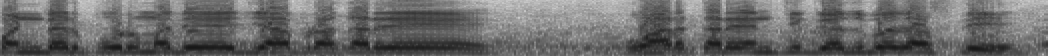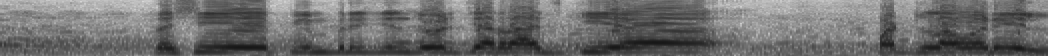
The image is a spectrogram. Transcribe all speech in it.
पंढरपूरमध्ये ज्या प्रकारे वारकऱ्यांची गजबज असते तशी पिंपरी चिंचवडच्या राजकीय पटलावरील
